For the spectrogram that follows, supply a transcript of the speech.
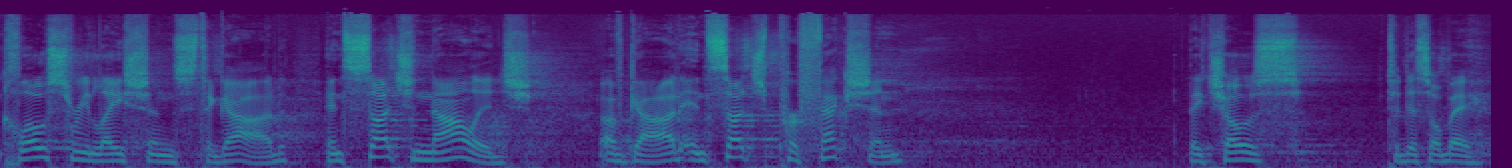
close relations to God and such knowledge of God and such perfection, they chose to disobey.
